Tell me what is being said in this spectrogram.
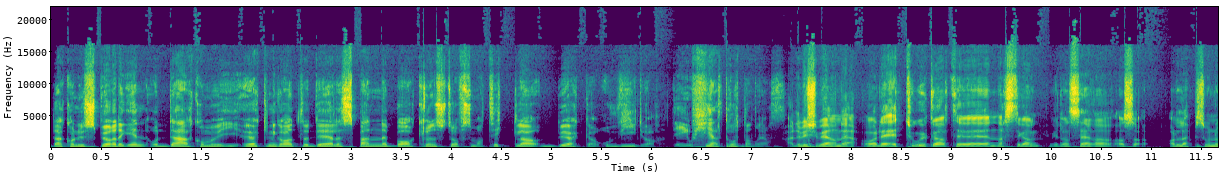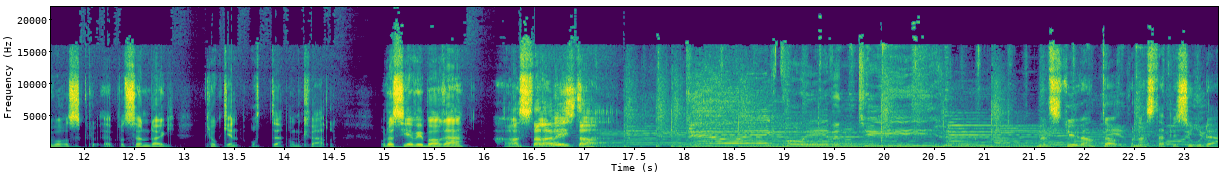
Der kan du spørre deg inn, og der kommer vi i økende grad til å dele spennende bakgrunnsstoff som artikler, bøker og videoer. Det er jo helt rått, Andreas. Ja, Det blir ikke bedre enn det. Og det er to uker til neste gang. Vi lanserer altså alle episodene våre eh, på søndag klokken åtte om kvelden. Og da sier vi bare Hasta la vista. Du og jeg på eventyr. Mens du venter på neste episode,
